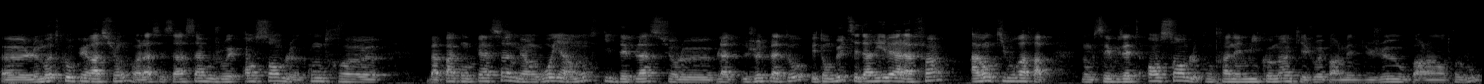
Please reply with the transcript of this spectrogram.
le mode coopération, voilà c'est ça. Ça vous jouez ensemble contre bah, pas contre personne, mais en gros, il y a un monstre qui se déplace sur le jeu de plateau, et ton but, c'est d'arriver à la fin avant qu'il vous rattrape. Donc, c'est vous êtes ensemble contre un ennemi commun qui est joué par le maître du jeu ou par l'un d'entre vous.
